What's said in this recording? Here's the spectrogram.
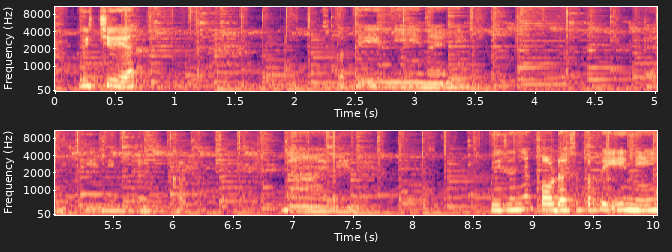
Lucu ya. Seperti ini nah ini. Dan ini mulai mekar. Nah ini, ini. biasanya kalau udah seperti ini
